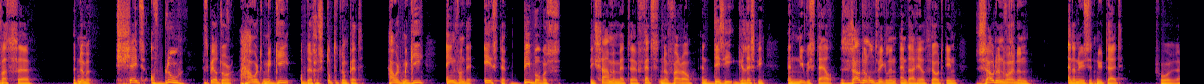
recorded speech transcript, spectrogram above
Was uh, het nummer Shades of Blue... gespeeld door Howard McGee op de gestopte trompet. Howard McGee, een van de eerste bebobbers... die samen met uh, Fats Navarro en Dizzy Gillespie... een nieuwe stijl zouden ontwikkelen... en daar heel groot in zouden worden. En dan nu is het nu tijd voor... Uh,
